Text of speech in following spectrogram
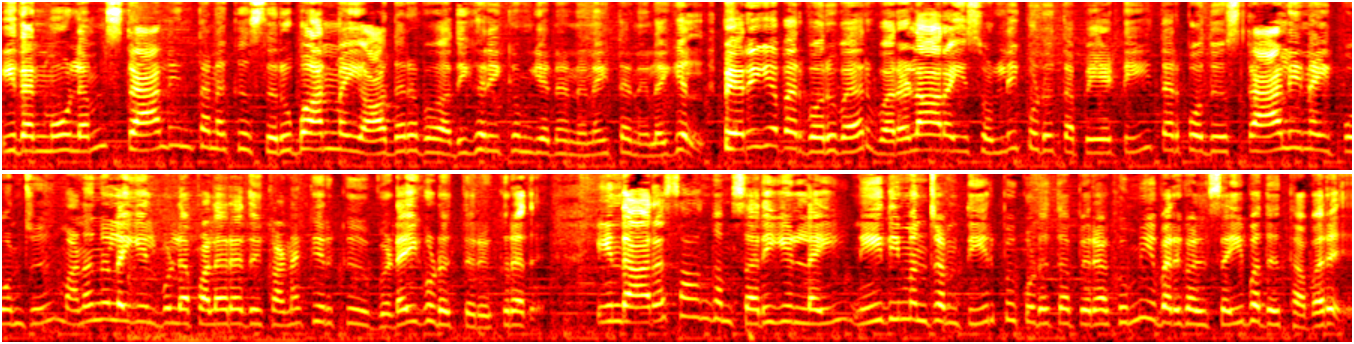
இதன் மூலம் ஸ்டாலின் தனக்கு சிறுபான்மை ஆதரவு அதிகரிக்கும் என நினைத்த நிலையில் பெரியவர் ஒருவர் வரலாறை சொல்லிக் கொடுத்த பேட்டி தற்போது ஸ்டாலினை போன்று மனநிலையில் உள்ள பலரது கணக்கிற்கு விடை கொடுத்திருக்கிறது. இந்த அரசாங்கம் சரியில்லை நீதிமன்றம் தீர்ப்பு கொடுத்த பிறகும் இவர்கள் செய்வது தவறு.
